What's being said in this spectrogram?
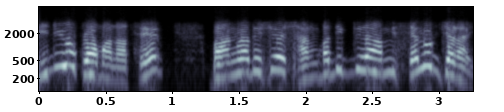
ভিডিও প্রমাণ আছে, বাংলাদেশের সাংবাদিকদের আমি স্যালুট জানাই।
